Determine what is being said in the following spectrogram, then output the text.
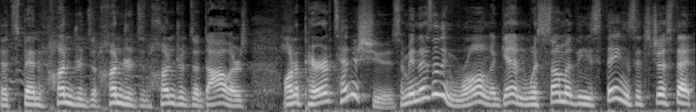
that spend hundreds and hundreds and hundreds of dollars on a pair of tennis shoes. I mean, there's nothing wrong, again, with some of these things. It's just that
